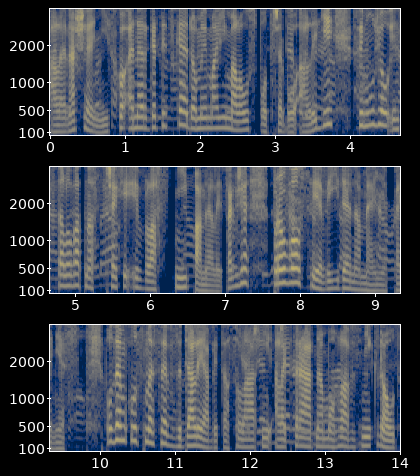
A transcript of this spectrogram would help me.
ale naše nízkoenergetické domy mají malou spotřebu a lidi si můžou instalovat instalovat na střechy i vlastní panely, takže provoz je výjde na méně peněz. Pozemku jsme se vzdali, aby ta solární elektrárna mohla vzniknout.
